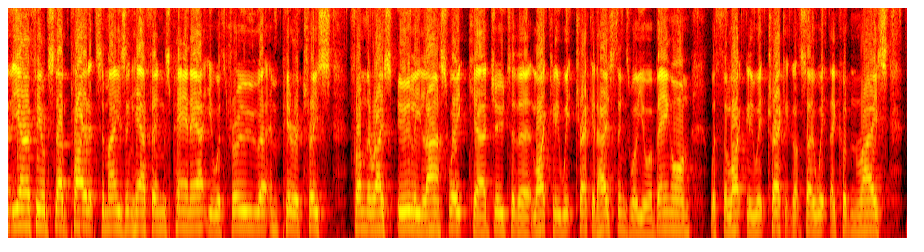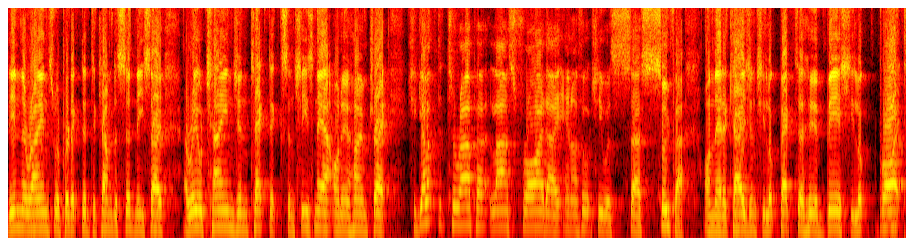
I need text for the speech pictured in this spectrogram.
the Arrowfield stud played. It's amazing how things pan out. You withdrew uh, Imperatrice from the race early last week uh, due to the likely wet track at Hastings. Well, you were bang on with the likely wet track. It got so wet they couldn't race. Then the rains were predicted to come to Sydney, so a real change in tactics, and she's now on her home track. She galloped at Te Rapa last Friday, and I thought she was uh, super on that occasion. She looked back to her best. She looked bright.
